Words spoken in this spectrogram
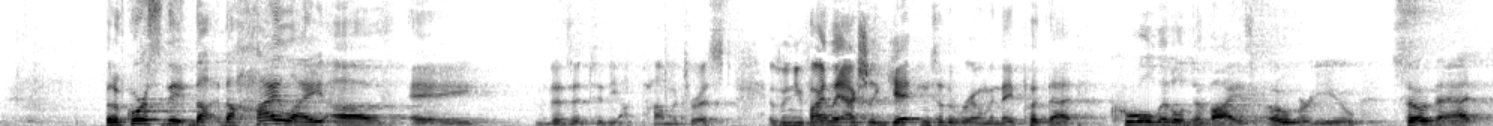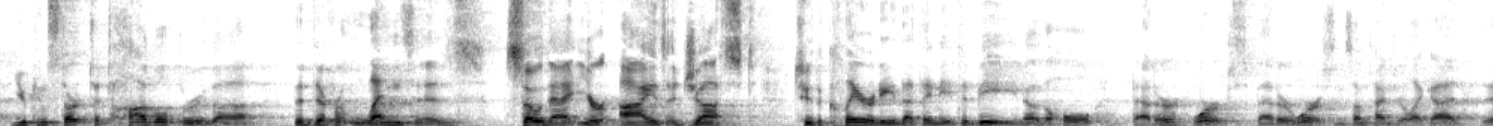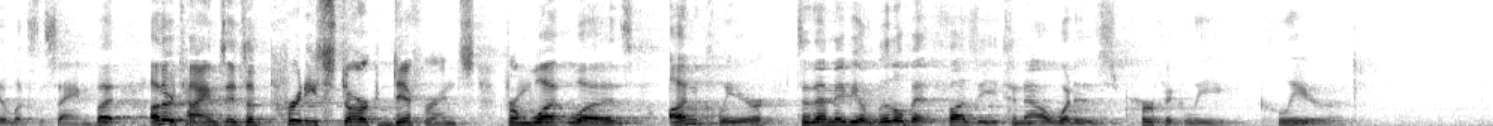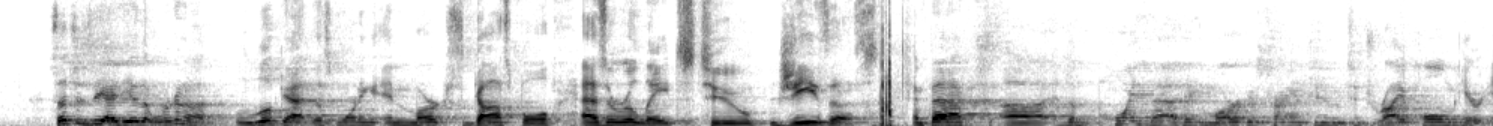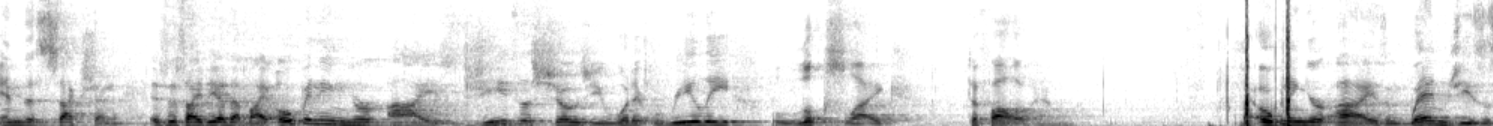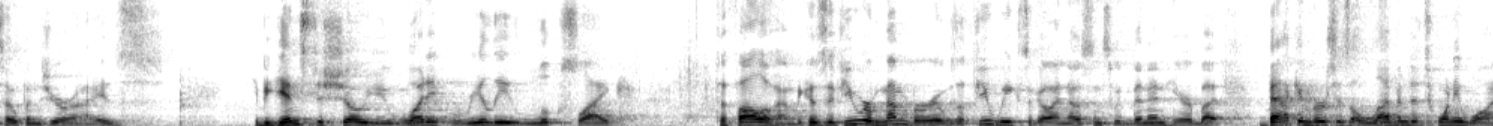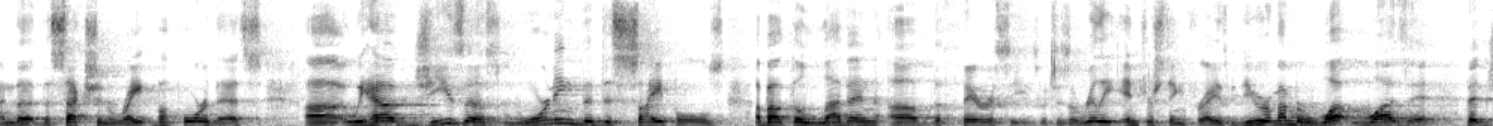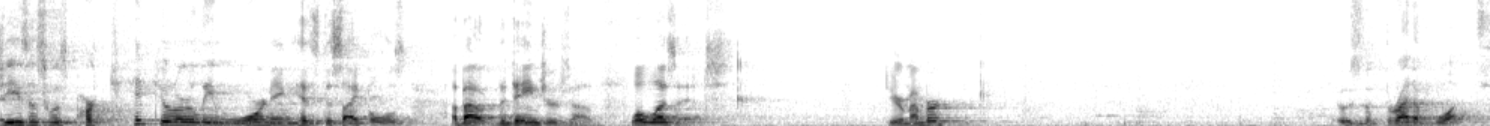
But of course, the, the, the highlight of a visit to the optometrist is when you finally actually get into the room and they put that cool little device over you so that you can start to toggle through the, the different lenses so that your eyes adjust to the clarity that they need to be. You know, the whole better, worse, better, worse. And sometimes you're like, ah, it looks the same. But other times it's a pretty stark difference from what was unclear to then maybe a little bit fuzzy to now what is perfectly clear. Such is the idea that we're going to look at this morning in Mark's gospel as it relates to Jesus. In fact, uh, the point that I think Mark is trying to, to drive home here in this section is this idea that by opening your eyes, Jesus shows you what it really looks like to follow him by opening your eyes, and when Jesus opens your eyes, he begins to show you what it really looks like to follow him. Because if you remember, it was a few weeks ago, I know since we've been in here, but back in verses 11 to 21, the, the section right before this, uh, we have Jesus warning the disciples about the leaven of the Pharisees, which is a really interesting phrase. But do you remember what was it that Jesus was particularly warning his disciples about the dangers of. What was it? Do you remember? It was the threat of what?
